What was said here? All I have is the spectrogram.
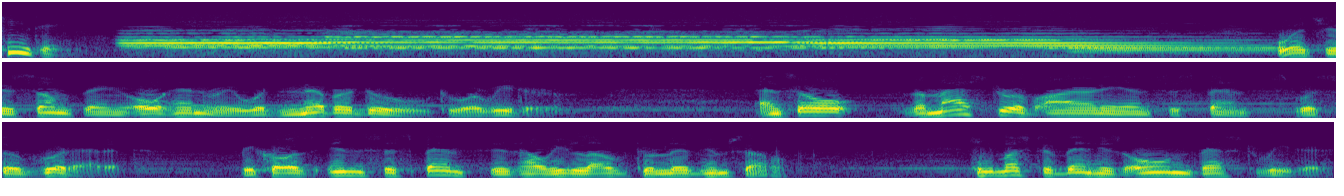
cheating. which is something O. Henry would never do to a reader. And so the master of irony and suspense was so good at it, because in suspense is how he loved to live himself. He must have been his own best reader,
